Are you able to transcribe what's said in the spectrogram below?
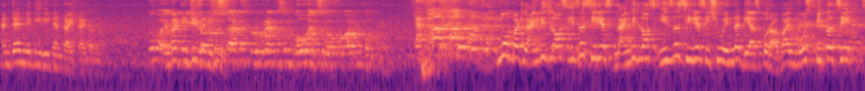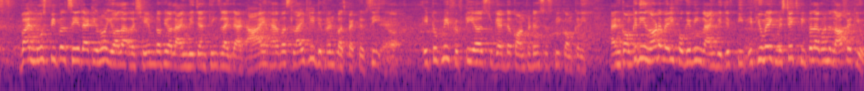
and then maybe read and write. I don't know. No, But it is it we is should an also issue. start this program with some who have forgotten. No, but language loss is a serious language loss is a serious issue in the diaspora. While most people say, while most people say that you know you all are ashamed of your language and things like that, I have a slightly different perspective. See, uh, it took me 50 years to get the confidence to speak Konkani, and Konkani is not a very forgiving language. If if you make mistakes, people are going to laugh at you.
